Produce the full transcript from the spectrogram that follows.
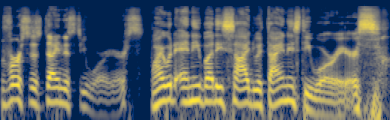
versus Dynasty Warriors. Why would anybody side with Dynasty Warriors?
